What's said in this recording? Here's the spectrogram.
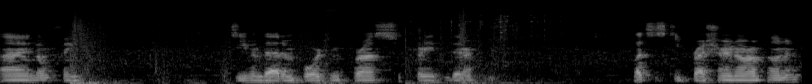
I don't think it's even that important for us to trade there. Let's just keep pressuring our opponent.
